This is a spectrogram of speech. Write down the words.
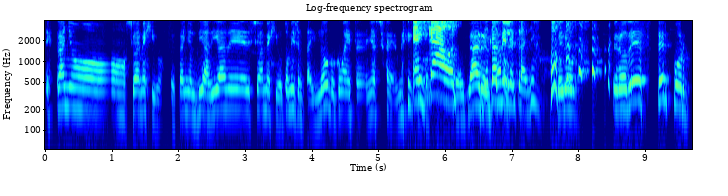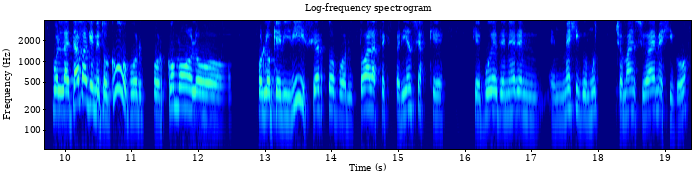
extraño Ciudad de México, extraño el día a día de, Ciudad de México. Tú me dicen, ¿estáis loco? ¿Cómo hay extrañar Ciudad de México? El caos. Yo también lo extraño. Pero, pero debe ser por, por la etapa que me tocó, por, por cómo lo, por lo que viví, ¿cierto? Por todas las experiencias que, que pude tener en, en, México y mucho más en Ciudad de México.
